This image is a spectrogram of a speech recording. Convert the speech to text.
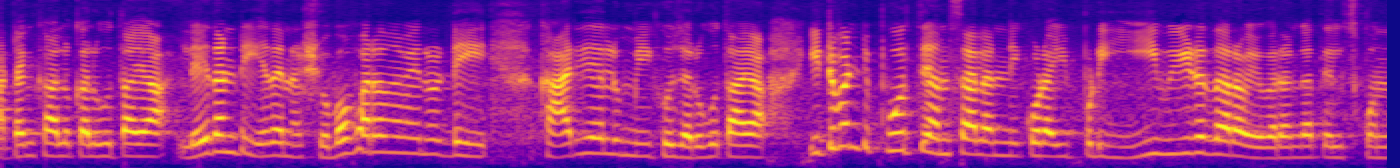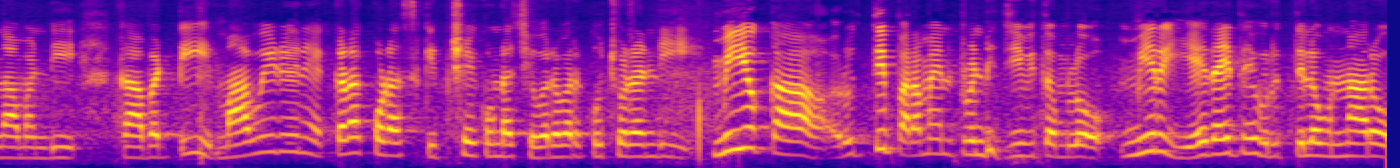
ఆటంకాలు కలుగుతాయా? లేదంటే ఏదైనా శుభపరమైనటువంటి కార్యాలు మీకు జరుగుతాయా? ఇటువంటి పూర్తి అంశాలన్నీ కూడా ఇప్పుడు ఈ వీడియో ద్వారా వివరంగా తెలుసుకుందామండి. కాబట్టి మా వీడియోని ఎక్కడా కూడా స్కిప్ చేయకుండా చివరి వరకు చూడండి. మీ యొక్క వృత్తిపరమైనటువంటి జీవితంలో మీరు ఏదైతే వృత్తిలో ఉన్నారో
